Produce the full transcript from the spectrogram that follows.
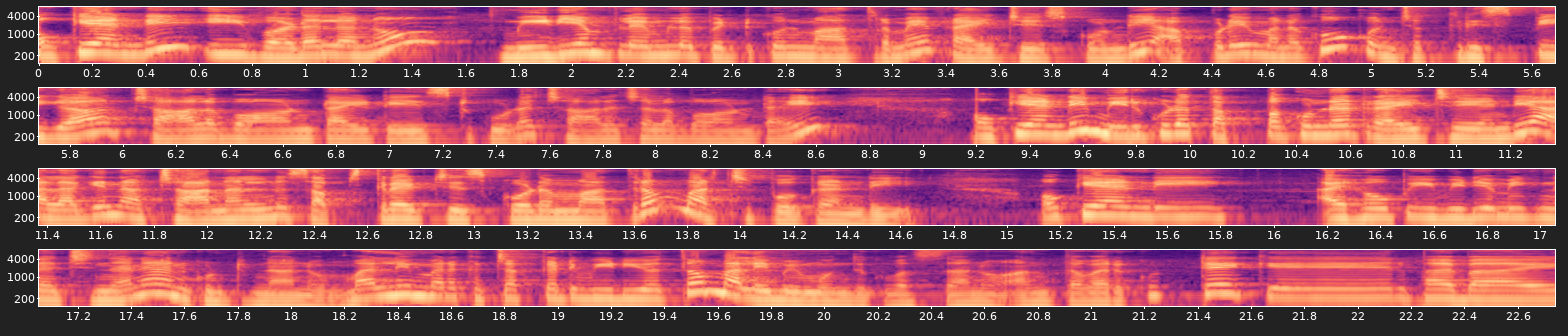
ఓకే అండి ఈ వడలను మీడియం ఫ్లేమ్లో పెట్టుకుని మాత్రమే ఫ్రై చేసుకోండి. అప్పుడే మనకు కొంచెం క్రిస్పీగా చాలా బాగుంటాయి టేస్ట్ కూడా చాలా చాలా బాగుంటాయి. ఓకే అండి మీరు కూడా తప్పకుండా ట్రై చేయండి. అలాగే నా ఛానల్ను సబ్స్క్రైబ్ చేసుకోవడం మాత్రం మర్చిపోకండి. ఓకే అండి ఐ హోప్ ఈ వీడియో మీకు నచ్చిందని అనుకుంటున్నాను. మళ్ళీ మరొక చక్కటి వీడియోతో మళ్ళీ మీ ముందుకు వస్తాను. అంతవరకు take care bye bye.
